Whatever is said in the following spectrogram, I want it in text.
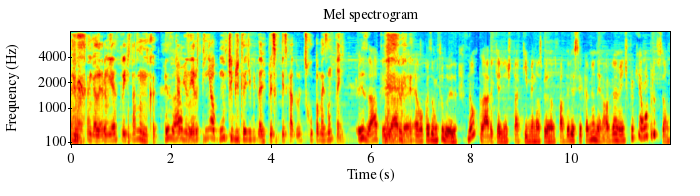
A galera não ia acreditar nunca. Exato. Caminhoneiro tem algum tipo de credibilidade. Por isso que pescador, desculpa, mas não tem. Exato, exato. É é uma coisa muito doida. Não, claro que a gente tá aqui menosprezando o fato dele ser caminhoneiro, obviamente, porque é uma profissão.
